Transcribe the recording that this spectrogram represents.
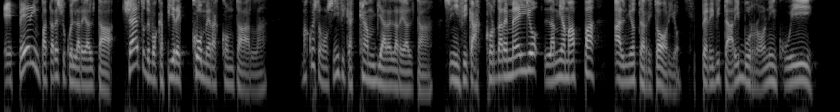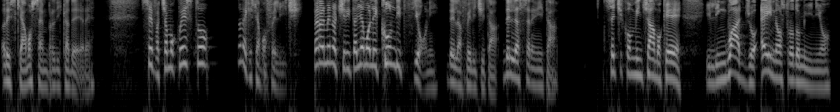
E per impattare su quella realtà, certo devo capire come raccontarla, ma questo non significa cambiare la realtà, significa accordare meglio la mia mappa al mio territorio, per evitare i burroni in cui rischiamo sempre di cadere. Se facciamo questo, non è che siamo felici, però almeno ci ritagliamo le condizioni della felicità, della serenità. Se ci convinciamo che il linguaggio è il nostro dominio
